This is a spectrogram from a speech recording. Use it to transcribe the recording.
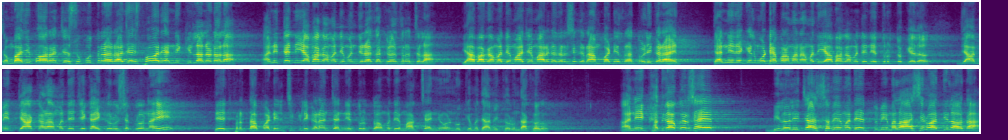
संभाजी पवारांचे सुपुत्र राजेश पवार यांनी किल्ला लढवला आणि त्यांनी या भागामध्ये मंदिराचा कळस रचला. या भागामध्ये माझे मार्गदर्शक राम पाटील रातोळीकर आहेत. त्यांनी देखील मोठ्या प्रमाणामध्ये या भागामध्ये नेतृत्व केलं. जे आम्ही त्या काळामध्ये जे काही करू शकलो नाही तेच प्रताप पाटील चिखलीकरांच्या नेतृत्वामध्ये मागच्या निवडणुकीमध्ये आम्ही करून दाखवलं. आणि खदगावकर साहेब बिलोलीच्या सभेमध्ये तुम्ही मला आशीर्वाद दिला होता.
